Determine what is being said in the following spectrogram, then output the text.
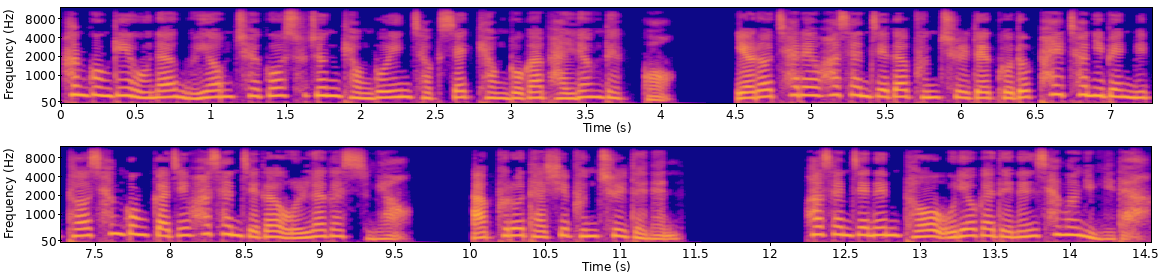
항공기 운항 위험 최고 수준 경보인 적색 경보가 발령됐고 여러 차례 화산재가 분출돼 고도 8200m 상공까지 화산재가 올라갔으며 앞으로 다시 분출되는 화산재는 더 우려가 되는 상황입니다.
